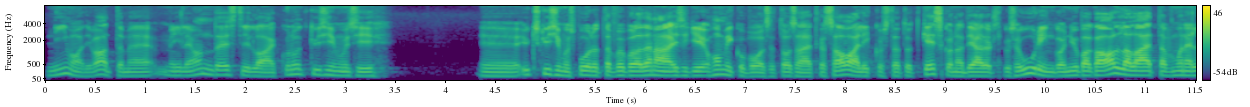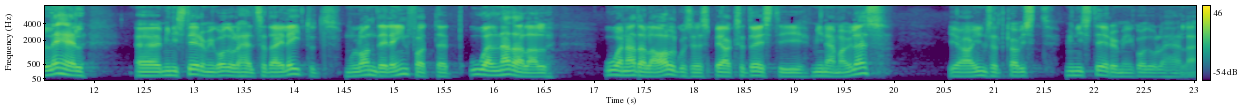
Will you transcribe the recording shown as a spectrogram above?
niimoodi vaatame, meile on tõesti laekunud küsimusi. Üks küsimus puudutab võib-olla täna isegi hommikupoolset osa, et kas avalikustatud keskkonnateaduslikkuse uuring on juba ka allalaetav mõnel lehel. ministeeriumi kodulehelt seda ei leitud. mul on teile infot, et uuel nädalal, uue nädala alguses peaks see tõesti minema üles ja ilmselt ka vist ministeeriumi kodulehele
